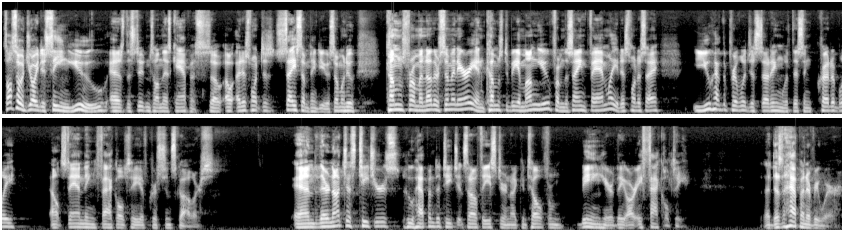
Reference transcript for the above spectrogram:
It's also a joy to seeing you as the students on this campus. So oh, I just want to say something to you. Someone who comes from another seminary and comes to be among you from the same family, I just want to say you have the privilege of studying with this incredibly outstanding faculty of Christian scholars. And they're not just teachers who happen to teach at Southeastern. I can tell from being here, they are a faculty. That doesn't happen everywhere.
